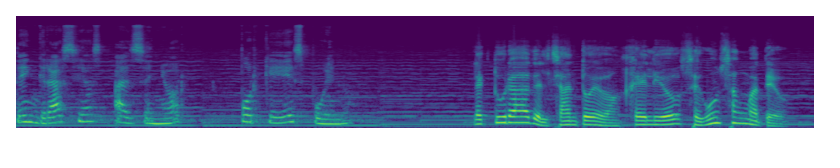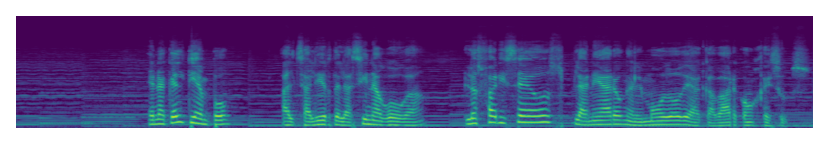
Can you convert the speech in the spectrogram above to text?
Den gracias al Señor porque es bueno. Lectura del Santo Evangelio según San Mateo. En aquel tiempo, al salir de la sinagoga, los fariseos planearon el modo de acabar con Jesús.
